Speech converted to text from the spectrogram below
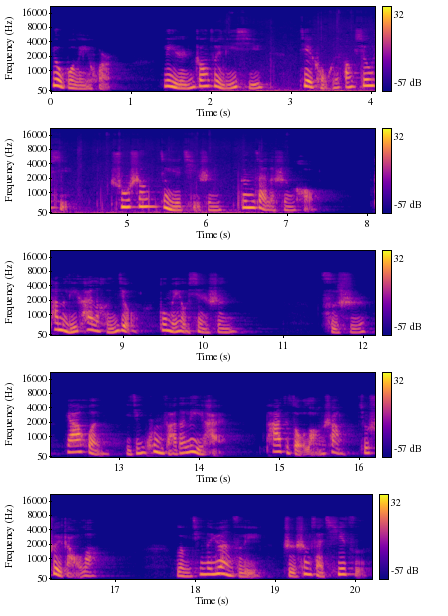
又过了一会儿，丽人装醉离席，借口回房休息。书生竟也起身跟在了身后，他们离开了很久都没有现身。此时丫鬟已经困乏的厉害，趴在走廊上就睡着了。冷清的院子里只剩下妻子，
